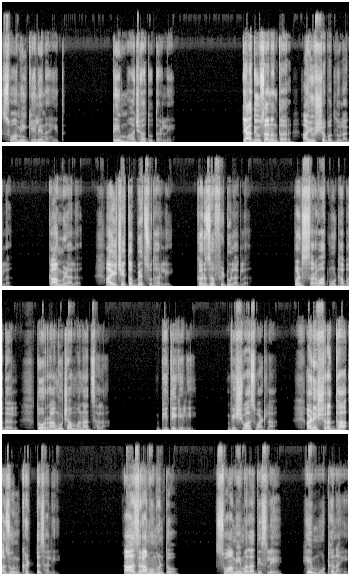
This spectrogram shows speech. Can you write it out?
स्वामी गेले नाहीत. ते माझ्यात उतरले. त्या दिवसानंतर आयुष्य बदलू लागलं. काम मिळालं. आईची तब्येत सुधारली. कर्ज फिटू लागलं. पण सर्वात मोठा बदल तो रामूच्या मनात झाला. भीती गेली. विश्वास वाढला. आणि श्रद्धा अजून घट्ट झाली. आज रामू म्हणतो स्वामी मला दिसले हे मोठं नाही.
